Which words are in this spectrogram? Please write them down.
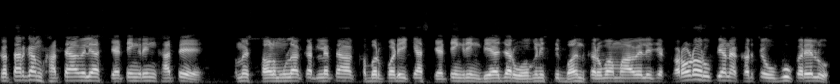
કતારગામ ખાતે આવેલી આ સ્કેટિંગ રિંગ ખાતે અમે સ્થળ મુલાકાત લેતા ખબર પડી કે આ સ્કેટિંગ રિંગ બે હજાર ઓગણીસથી બંધ કરવામાં આવેલી છે. કરોડો રૂપિયાના ખર્ચે ઊભું કરેલું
